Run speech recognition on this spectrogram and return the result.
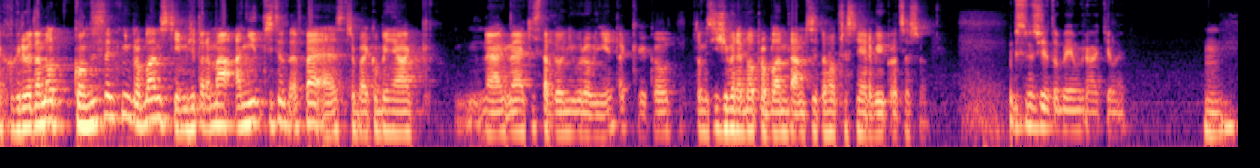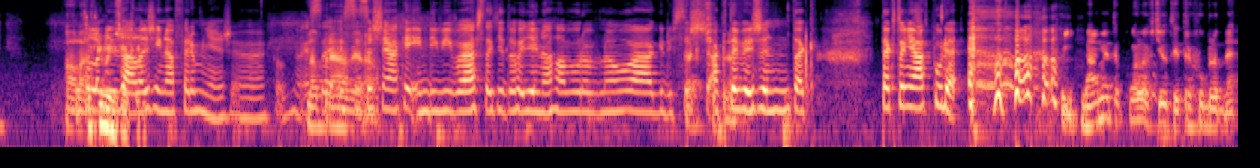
Jako kdyby tam byl konzistentní problém s tím, že to nemá ani 30 FPS, třeba jakoby nějak na, na nějaký stabilní úrovni, tak jako to myslíš, že by nebyl problém v rámci toho přesně review procesu. Myslím si, že to by jim vrátili. Hmm. Ale mě Taky záleží na firmě, že jo, jako, jestli, No právě, jestli no. jsi nějaký indie vývojář, tak ti to hodí na hlavu rovnou a když jsi Tak. Activision, tak, tak to nějak půjde. máme to Call of Duty trochu blbne.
